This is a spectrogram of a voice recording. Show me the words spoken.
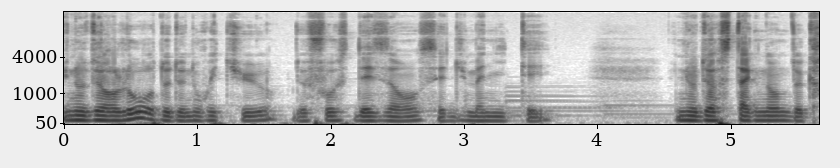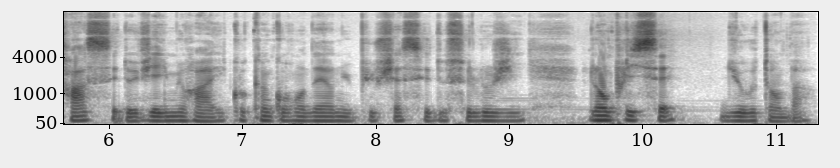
Une odeur lourde de nourriture, de fausse d'aisance et d'humanité, une odeur stagnante de crasse et de vieilles murailles qu'aucun courant d'air n'eût pu chasser de ce logis, l'emplissait du haut en bas.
